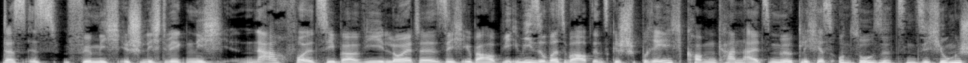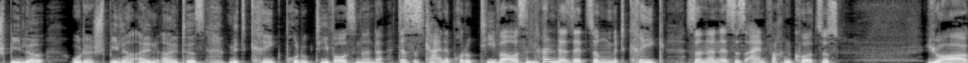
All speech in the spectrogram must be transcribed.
das ist für mich schlichtweg nicht nachvollziehbar, wie Leute sich überhaupt, wie, wie sowas überhaupt ins Gespräch kommen kann als mögliches. Und so setzen sich junge Spieler oder Spieler allen Alters mit Krieg produktiv auseinander. Das ist keine produktive Auseinandersetzung mit Krieg, sondern es ist einfach ein kurzes, ja,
